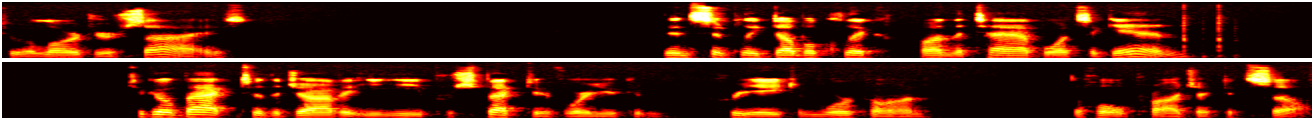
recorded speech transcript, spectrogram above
to a larger size then simply double click on the tab once again to go back to the Java EE perspective where you can create and work on the whole project itself.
